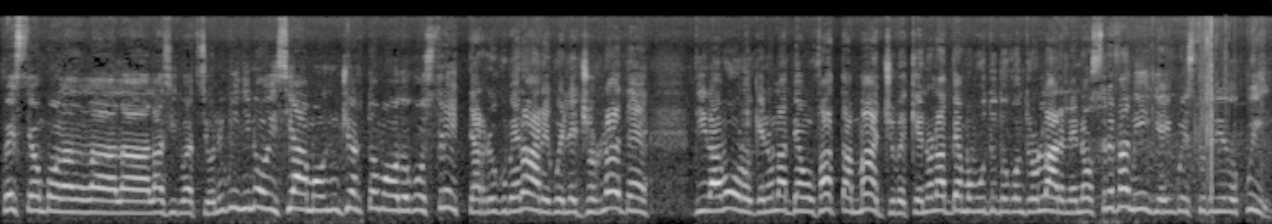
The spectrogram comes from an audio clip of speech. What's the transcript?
questa è un po' la, la, la, la situazione. Quindi noi siamo in un certo modo costretti a recuperare quelle giornate di lavoro che non abbiamo fatto a maggio perché non abbiamo potuto controllare le nostre famiglie in questo periodo qui.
